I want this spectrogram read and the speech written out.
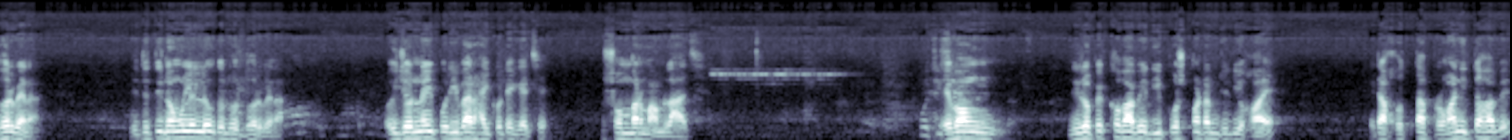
ধরবে না। যেহেতু তৃণমূলের লোক তো ধরবে না। ওই জন্যই পরিবার হাইকোর্টে গেছে। সোমবার মামলা আছে। এবং নিরপেক্ষভাবে রিপোস্টমর্টম যদি হয় এটা হত্যা প্রমাণিত হবে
